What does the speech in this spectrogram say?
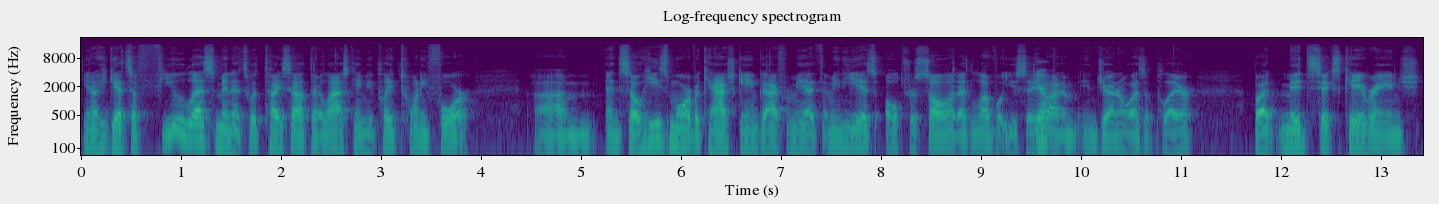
you know, he gets a few less minutes with Theis out there. Last game he played 24. Um, and so he's more of a cash game guy for me. I, I mean, he is ultra solid. I love what you say Yep. about him in general as a player, but mid 6K range,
